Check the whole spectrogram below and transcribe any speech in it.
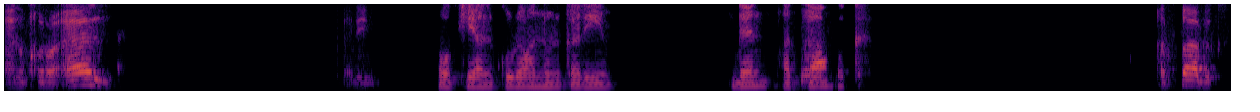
Al-Quran. Kareem. okay, Al Quranul Kareem. Then At-Tabiq, الطابق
